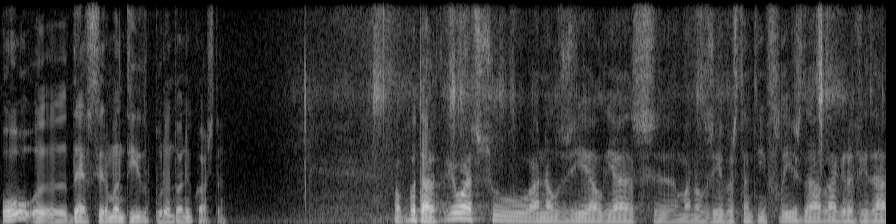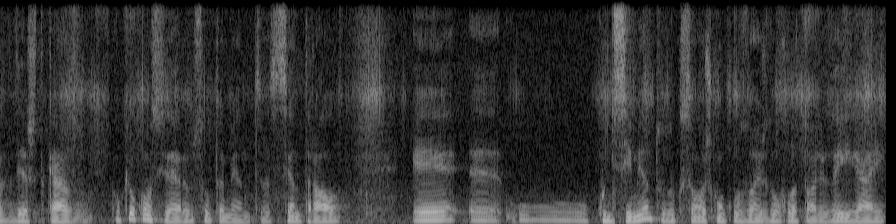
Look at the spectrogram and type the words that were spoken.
ou uh, deve ser mantido por António Costa. Bom, boa tarde. Eu acho a analogia, aliás, uma analogia bastante infeliz, dada a gravidade deste caso. O que eu considero absolutamente central é uh, o conhecimento do que são as conclusões do relatório da IGAI,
